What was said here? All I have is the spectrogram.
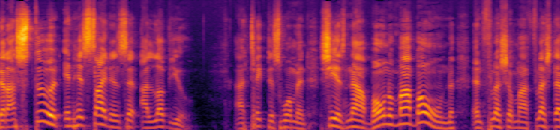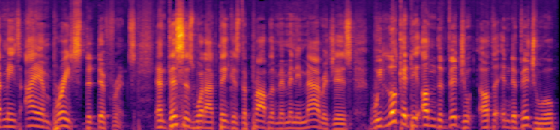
that I stood in his sight and said, I love you. I take this woman, she is now bone of my bone and flesh of my flesh. That means I embrace the difference. And this is what I think is the problem in many marriages. We look at the individual, other individual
